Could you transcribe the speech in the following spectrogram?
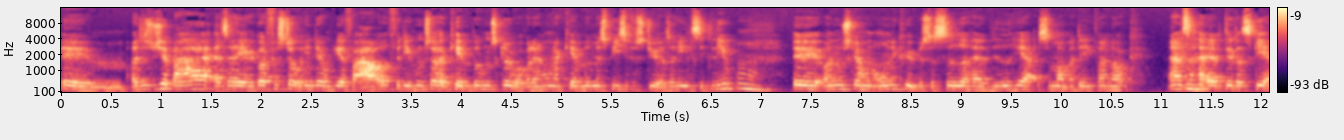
Øhm, og det synes jeg bare, altså jeg kan godt forstå hende, der hun bliver forarvet, fordi hun så har kæmpet, hun skriver, hvordan hun har kæmpet med spiseforstyrrelser hele sit liv. Mm. Øh, og nu skal hun oven i købet så sidde og have at vide her, som om at det ikke var nok. Altså Mm. alt det, der sker,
